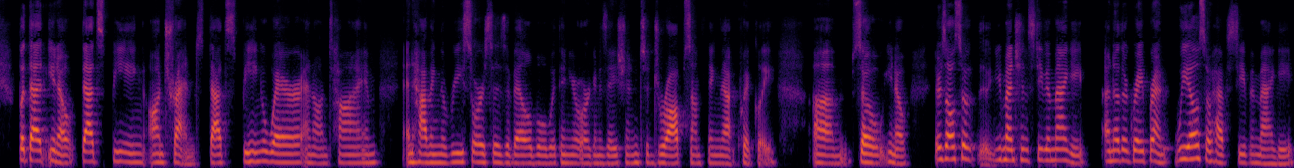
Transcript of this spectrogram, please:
but that, you know, that's being on trend. That's being aware and on time and having the resources available within your organization to drop something that quickly. Um, so, you know, there's also, you mentioned Steve and Maggie, another great brand. We also have Steve and Maggie.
